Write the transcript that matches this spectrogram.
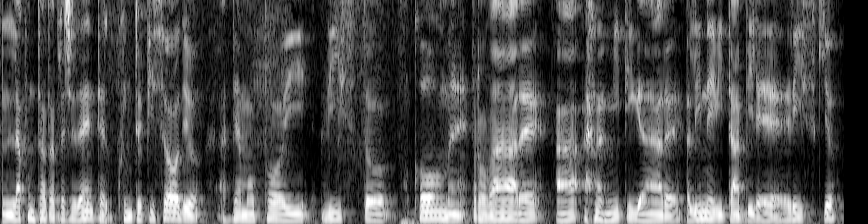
Nella puntata precedente, il quinto episodio, abbiamo poi visto come provare a mitigare l'inevitabile rischio.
